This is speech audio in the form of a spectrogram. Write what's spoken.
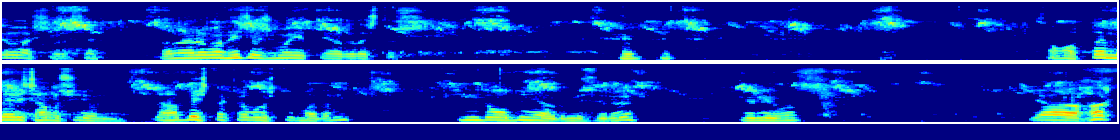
yavaş yavaş. Kameraman hiç hoşuma gitmiyor arkadaşlar. Sabahtan beri çalışıyorum. Daha 5 dakika boş durmadım. Şimdi odun yardım bir sürü. Görüyorsunuz. Ya hak.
